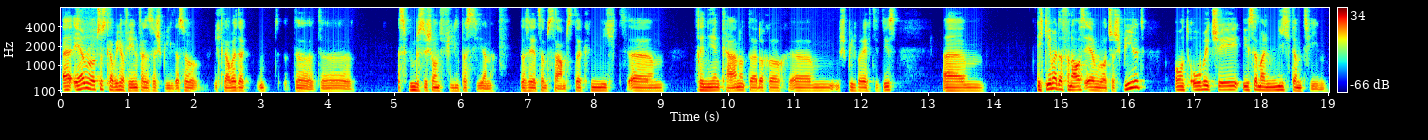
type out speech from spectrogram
äh, Aaron Rodgers glaube ich auf jeden Fall, dass er spielt. Also ich glaube, da, da, da, es müsste schon viel passieren dass er jetzt am Samstag nicht ähm, trainieren kann und dadurch auch ähm, spielberechtigt ist. Ähm, ich gehe mal davon aus, Aaron Rodgers spielt und OBJ ist einmal nicht am Team.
